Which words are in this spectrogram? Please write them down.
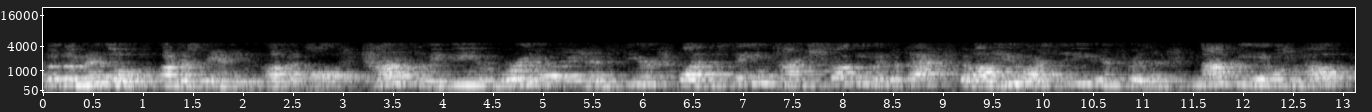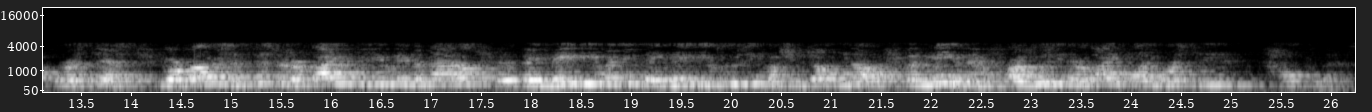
the, the, mental understanding of it all, constantly being worried and in fear, while at the same time struggling with the fact that while you are sitting in prison, not being able to help or assist, your brothers and sisters are fighting for you in the battle. They may be winning, they may be losing, but you don't know. But many of them are losing their life while you are sitting helpless.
